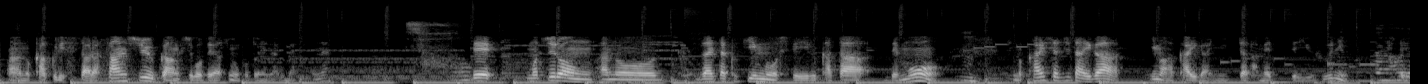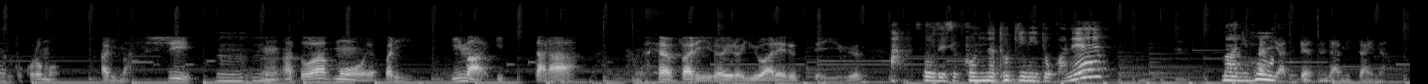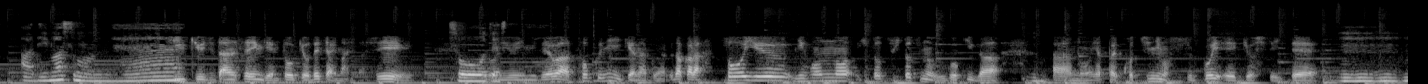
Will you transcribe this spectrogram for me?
あの、隔離したら3週間仕事休むことになりますよね。で、もちろん、あの、在宅勤務をしている方でも、うん、その会社自体が今は海外に行っちゃダメっていうふうにしているところもありますし、うん、うん、あとはもうやっぱり今行ったら、やっぱりいろいろ言われるっていう。あ、そうですよ。こんな時にとかね。まあ日本やってんだみたいな。ありますもんね。緊急事態宣言東京出ちゃいましたし、そうです、ね、いう意味では特に行けなくなる。だから、そういう日本の一つ一つの動きが、うん、あの、やっぱりこっちにもすっごい影響していて、うんうんう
